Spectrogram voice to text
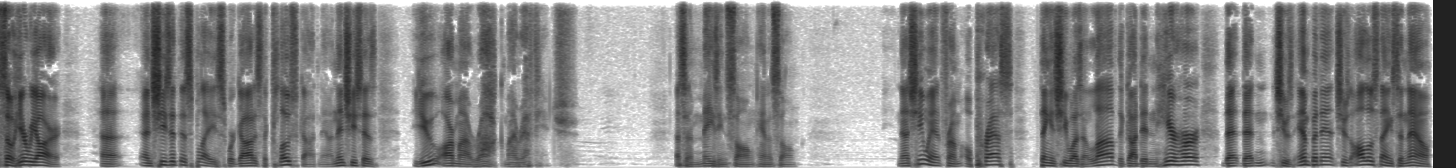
so here we are. Uh, and she's at this place where God is the close God now. And then she says, You are my rock, my refuge. That's an amazing song, Hannah's song. Now she went from oppressed, thinking she wasn't loved, that God didn't hear her, that, that she was impotent, she was all those things, to now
